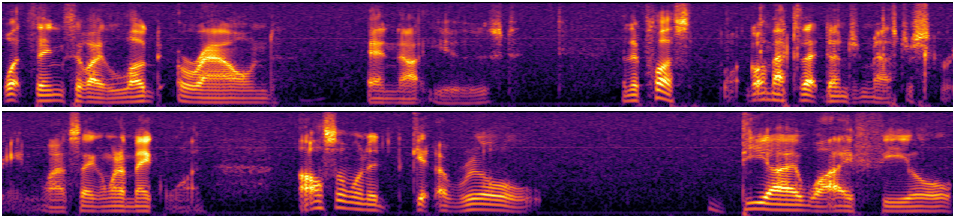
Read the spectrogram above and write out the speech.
what things have I lugged around and not used and then plus, going back to that Dungeon Master screen, when I'm saying I want to make one, I also want to get a real DIY feel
